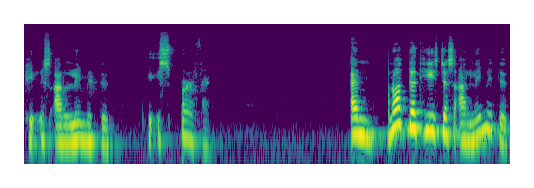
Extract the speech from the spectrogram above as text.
He is unlimited. He is perfect. And not that He is just unlimited,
